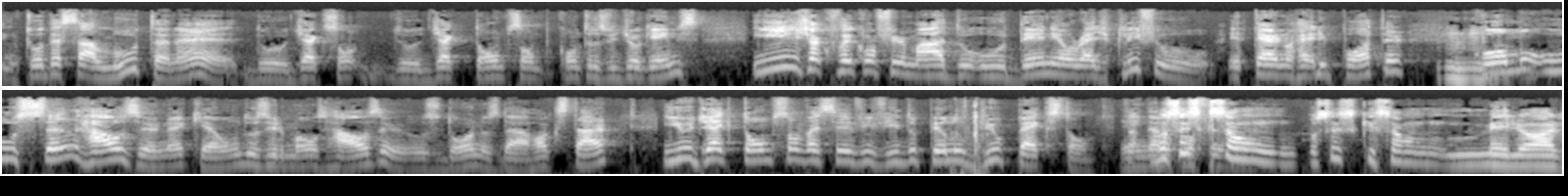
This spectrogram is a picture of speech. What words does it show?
em toda essa luta, né, do, Jackson, do Jack Thompson contra os videogames. E já foi confirmado o Daniel Radcliffe, o eterno Harry Potter, Uhum. como o Sam Hauser, né, que é um dos irmãos Hauser, os donos da Rockstar. E o Jack Thompson vai ser vivido pelo Bill Paxton. Vocês que são, vocês que são melhor,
